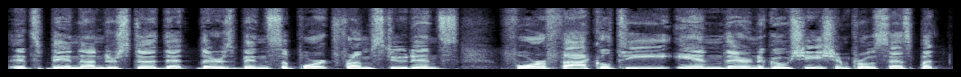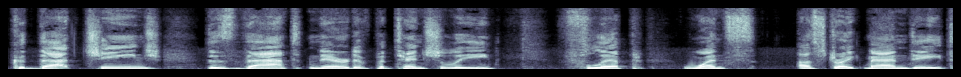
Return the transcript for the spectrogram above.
it's been understood that there's been support from students for faculty in their negotiation process, but could that change? Does that narrative potentially flip once a strike mandate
